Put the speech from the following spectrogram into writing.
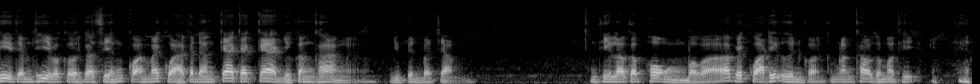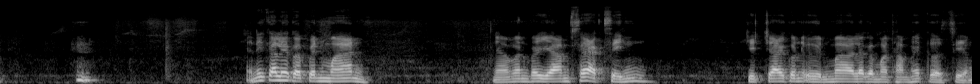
ที่เต็มที่ปรากฏกับเสียงก่อนไม้กวาดก็ดังแก้แก้แก้อยู่ข้างๆอยู่เป็นประจำบางทีเราก็พ่งบอกว่าไปกวาดที่อื่นก่อนกำลังเข้าสมาธิอันนี้ก็เรียกว่าเป็นมารนะมันพยายามแทรกสิงจิตใจคนอื่นมาแล้วก็มาทำให้เกิดเสียง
